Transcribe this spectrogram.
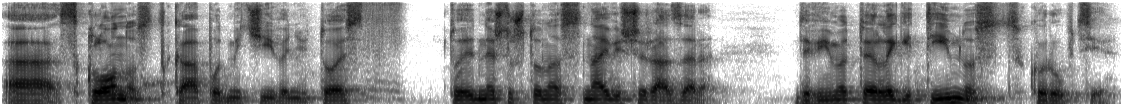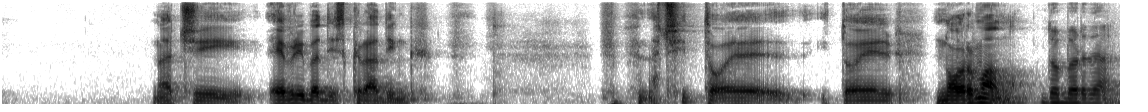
a, sklonost ka podmićivanju. To je, to je nešto što nas najviše razara. Da vi imate legitimnost korupcije. Znači, everybody's crowding. znači, to je, to je normalno. Dobar dan.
